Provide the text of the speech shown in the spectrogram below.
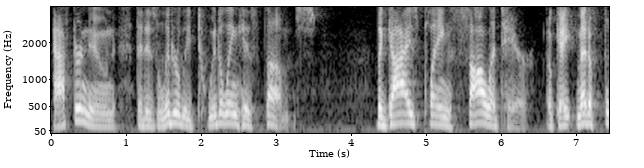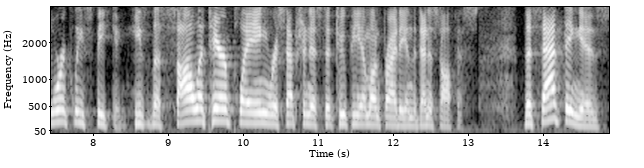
afternoon that is literally twiddling his thumbs. The guy's playing solitaire, okay? Metaphorically speaking, he's the solitaire playing receptionist at 2 p.m. on Friday in the dentist office. The sad thing is,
